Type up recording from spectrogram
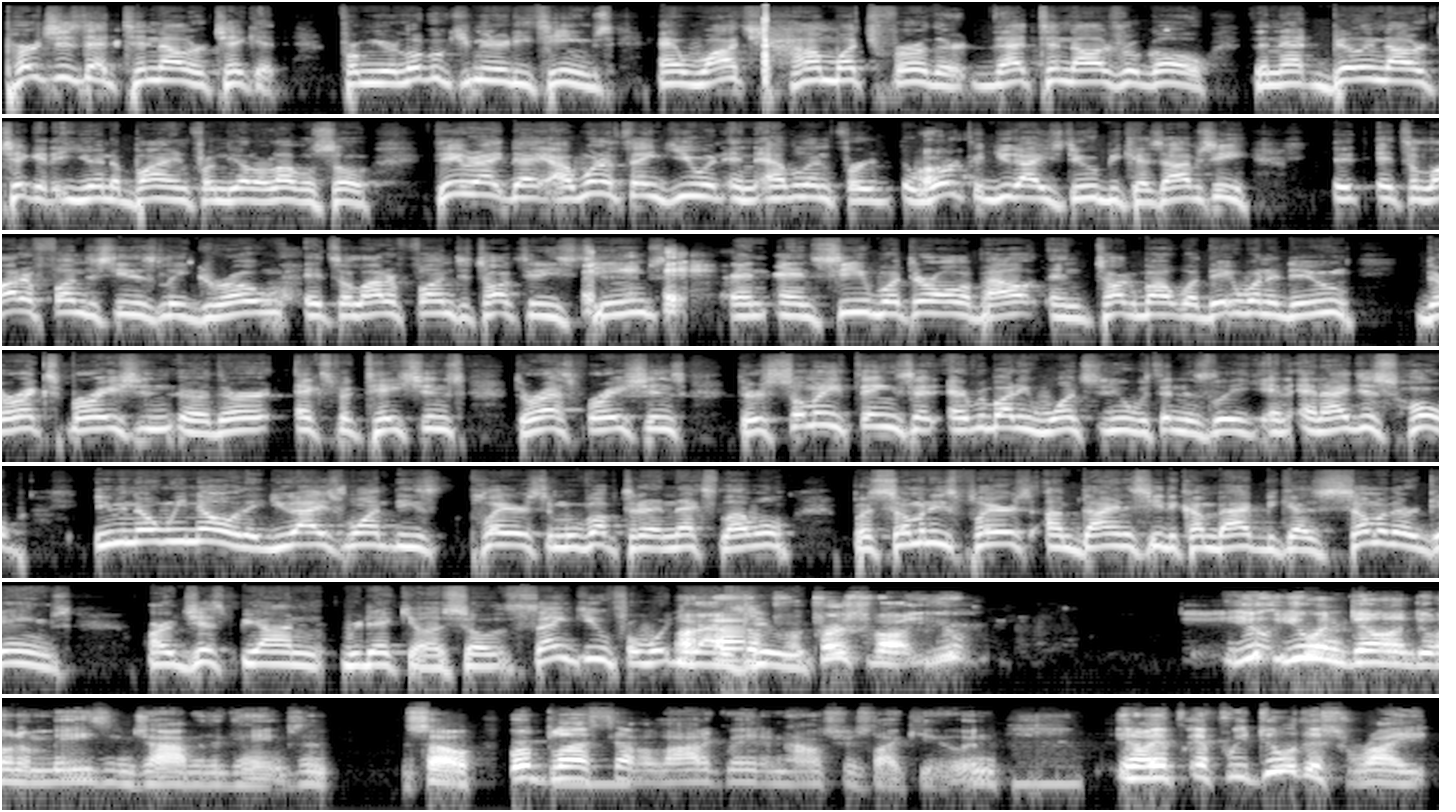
purchase that ten dollar ticket from your local community teams and watch how much further that $10 will go than that billion dollar ticket that you end up buying from the other level. So, David, I, I want to thank you and, and Evelyn for the work that you guys do because obviously it, it's a lot of fun to see this league grow. It's a lot of fun to talk to these teams and and see what they're all about and talk about what they want to do, their exploration or their expectations, their aspirations. There's so many things that everybody wants to do within this league, and and I just hope, even though we know that you guys want these players to move up to that next level, but some of these players I'm dying to see to come back because some of their games are just beyond ridiculous. So thank you for what you guys Uh, do. First of all, you you you and Dylan do an amazing job of the games, and so we're blessed to have a lot of great announcers like you. And you know, if if we do this right,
